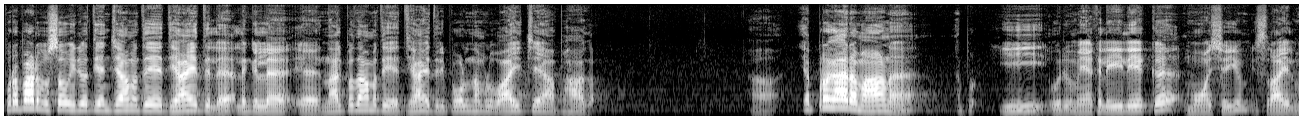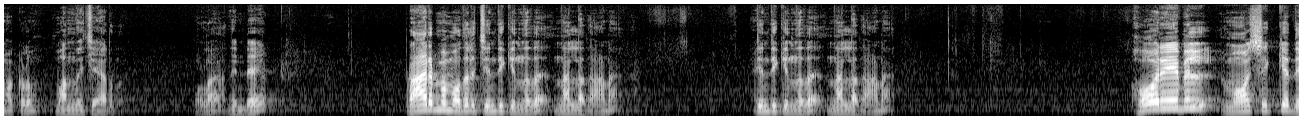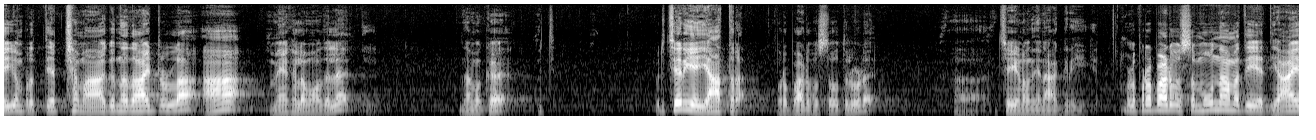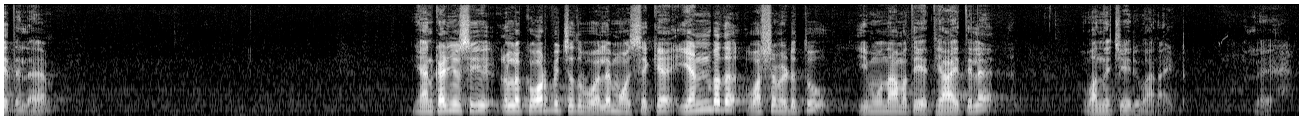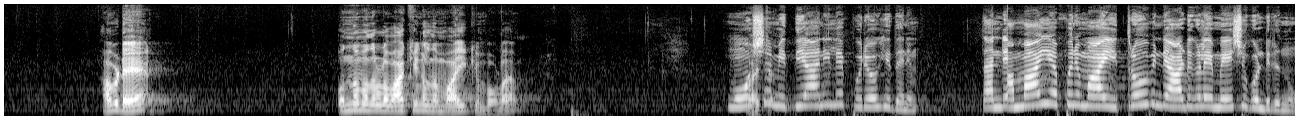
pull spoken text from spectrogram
പുറപ്പാട് പുസ്തകം ഇരുപത്തിയഞ്ചാമത്തെ അധ്യായത്തിൽ അല്ലെങ്കിൽ നാൽപ്പതാമത്തെ അധ്യായത്തിൽ ഇപ്പോൾ നമ്മൾ വായിച്ച ആ ഭാഗം. എപ്രകാരമാണ് ഈ ഒരു മേഖലയിലേക്ക് മോശയും ഇസ്രായേൽ മക്കളും വന്നു ചേർന്നത്? അപ്പോൾ അതിന്റെ പ്രാരംഭം മുതൽ ചിന്തിക്കുന്നത് നല്ലതാണ്. ചിന്തിക്കുന്നത് നല്ലതാണ്. ഹോരേബിൽ മോശയ്ക്ക് ദൈവം പ്രത്യക്ഷമാകുന്നതായിട്ടുള്ള ആ മേഖല മുതൽ നമുക്ക് ഒരു ചെറിയ യാത്ര പുറപ്പാട് പുസ്തകത്തിലൂടെ ചെയ്യണമെന്ന് ഞാൻ ആഗ്രഹിക്കുന്നു. നമ്മൾ പുറപ്പാട് പുസ്തകം മൂന്നാമത്തെ അധ്യായത്തിൽ ഞാൻ കഴിഞ്ഞ ദിവസങ്ങളിലൊക്കെ ഓർപ്പിച്ചതുപോലെ മോശയ്ക്ക് എൺപത് വർഷമെടുത്തു ഈ മൂന്നാമത്തെ അധ്യായത്തിൽ വന്നു ചേരുവാനായിട്ട്. അല്ലേ? അവിടെ ഒന്ന് മുതലുള്ള വാക്യങ്ങൾ നാം വായിക്കുമ്പോൾ മോശ മിദ്യാനിലെ പുരോഹിതനും തന്റെ അമ്മായി അപ്പനുമായി ഇത്രോവിന്റെ ആടുകളെ മേശുകൊണ്ടിരുന്നു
